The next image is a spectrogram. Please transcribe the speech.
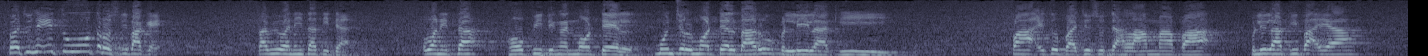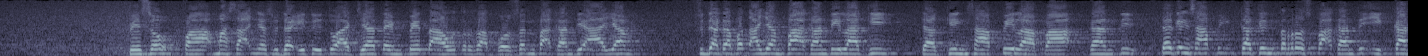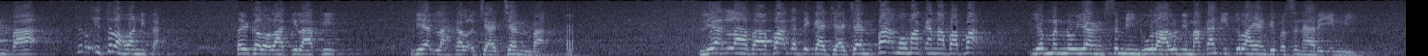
Bajunya itu terus dipakai. Tapi wanita tidak. Wanita hobi dengan model, muncul model baru beli lagi. Pak itu baju sudah lama pak Beli lagi pak ya Besok pak masaknya sudah itu-itu aja Tempe tahu terus pak bosen pak ganti ayam Sudah dapat ayam pak ganti lagi Daging sapi lah pak. Ganti daging sapi Daging terus pak. Ganti ikan pak. Itulah wanita. Tapi kalau laki-laki Lihatlah kalau jajan pak. Lihatlah bapak ketika jajan Pak mau makan apa pak? Ya menu yang seminggu lalu dimakan Itulah yang dipesan hari ini.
